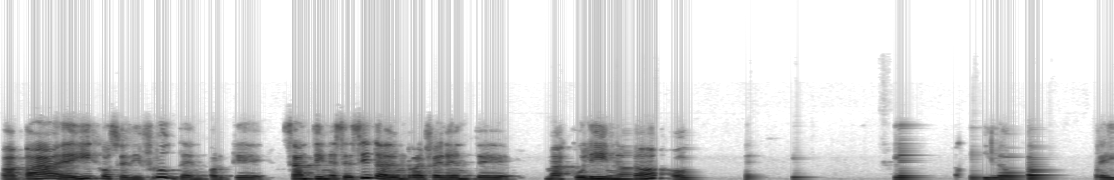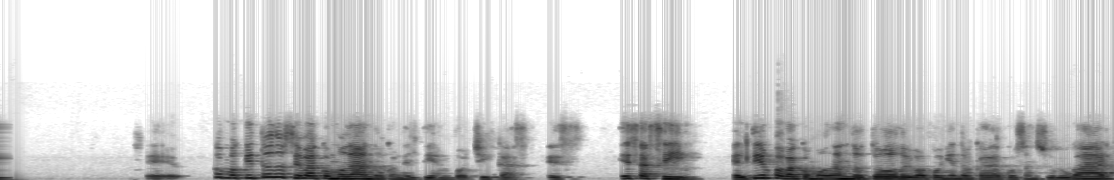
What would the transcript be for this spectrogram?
papá e hijo se disfruten, porque Santi necesita de un referente masculino, ¿no? Eh, como que todo se va acomodando con el tiempo, chicas. Es, es así. El tiempo va acomodando todo y va poniendo cada cosa en su lugar.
